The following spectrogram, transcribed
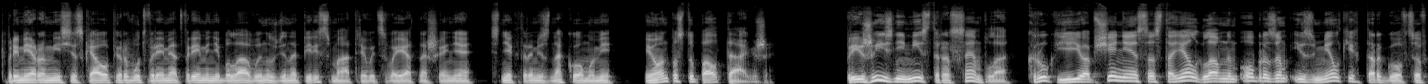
К примеру, миссис Каупервуд время от времени была вынуждена пересматривать свои отношения с некоторыми знакомыми, и он поступал так же. При жизни мистера Сэмпла круг ее общения состоял главным образом из мелких торговцев,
